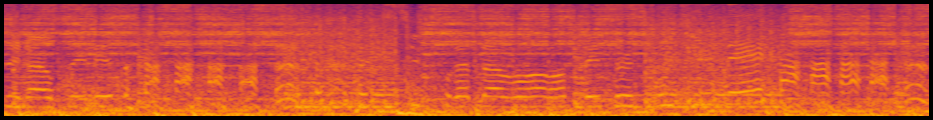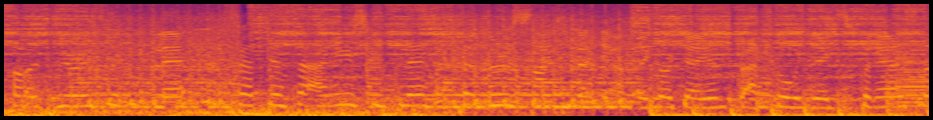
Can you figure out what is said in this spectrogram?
Tireur d'élite. Si je pourrais t'avoir entre les deux trous du nez. Oh Dieu, s'il vous plaît, faites que ça arrive, s'il vous plaît. 200 kg de cocaïne par courrier express. Oh,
